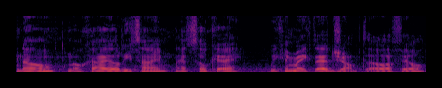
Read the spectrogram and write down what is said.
No, no coyote time. That's okay. We can make that jump though, I feel.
